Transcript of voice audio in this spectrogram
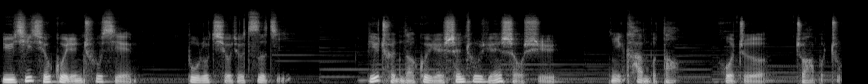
与其求贵人出现，不如求求自己。别蠢到贵人伸出援手时，你看不到或者抓不住。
